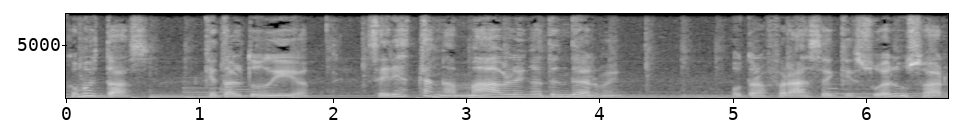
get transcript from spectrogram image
¿cómo estás? ¿Qué tal tu día? ¿Serías tan amable en atenderme? Otra frase que suelo usar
